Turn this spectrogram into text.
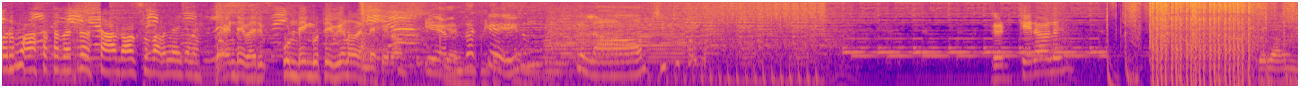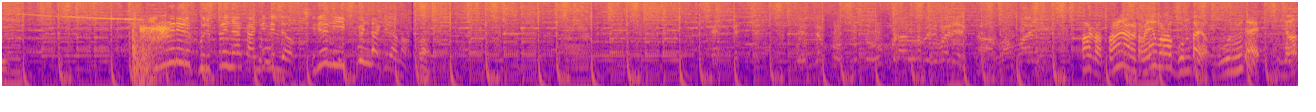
ഒരു മാസത്തെ ബെറ്റർ സ്റ്റാർ ഡോക്ടർ പറഞ്ഞേക്കണേ. വേണ്ടി വരും. കുണ്ടിയും കുത്തി വീണതല്ലേ? ഗഡ്കരാൾ. ഇങ്ങനെ ഒരു കുരിപ്പിനെ ഞാൻ കണ്ടിട്ടില്ലോ. ഇതിനെ നീ ഇപ്പൊ ഡ്രൈവറാ ഗുണ്ടയോ? ഗുണ്ട. ഞാൻ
